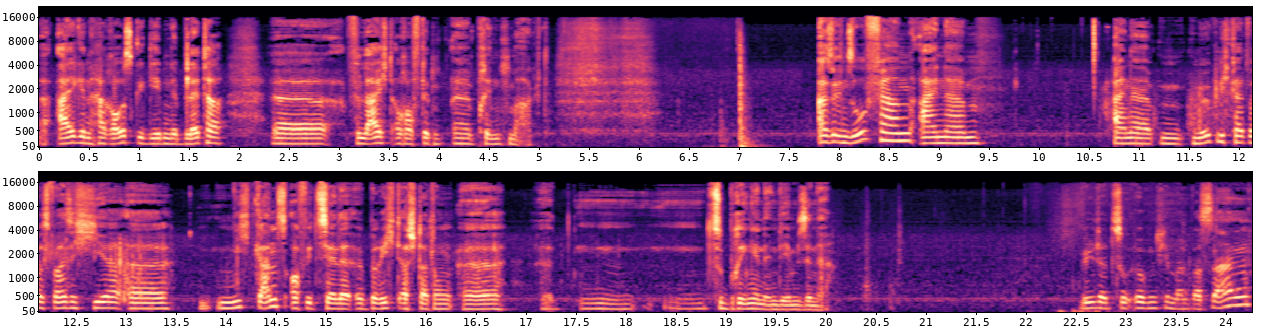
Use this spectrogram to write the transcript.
äh, eigen herausgegebene Blätter, äh, vielleicht auch auf dem äh, Printmarkt. Also insofern eine, eine Möglichkeit, was weiß ich hier, nicht ganz offizielle Berichterstattung äh, zu bringen in dem Sinne. Will dazu irgendjemand was sagen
